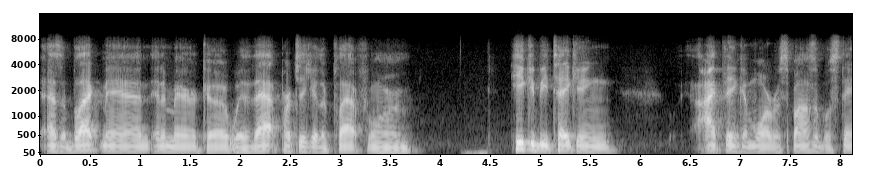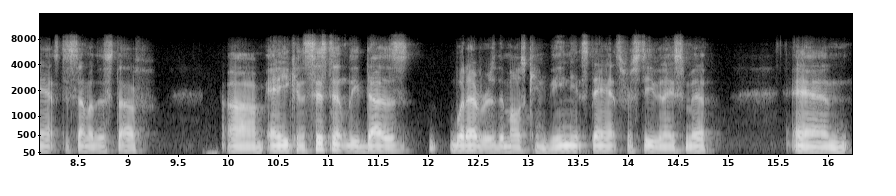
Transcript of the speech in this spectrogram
as a black man in America with that particular platform, he could be taking, I think, a more responsible stance to some of this stuff. Um, and he consistently does whatever is the most convenient stance for Stephen A. Smith. And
